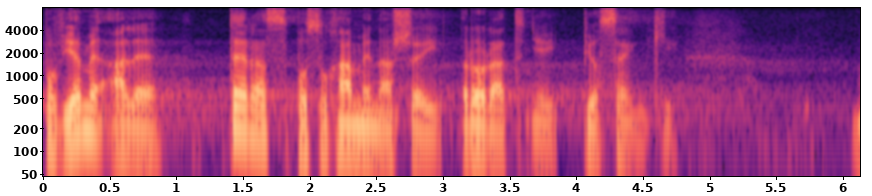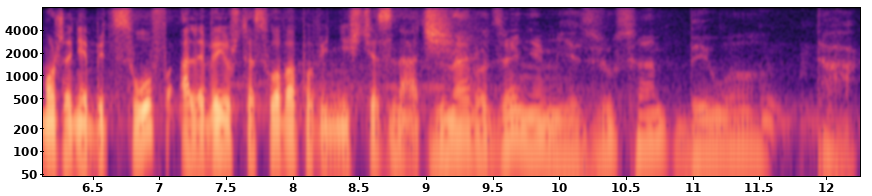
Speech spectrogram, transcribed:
powiemy, ale teraz posłuchamy naszej roratniej piosenki. Może nie być słów, ale wy już te słowa powinniście znać. Z narodzeniem Jezusa było tak.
